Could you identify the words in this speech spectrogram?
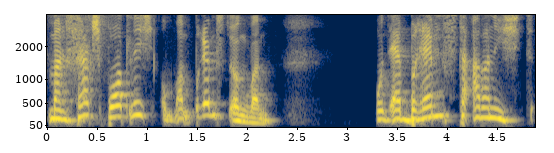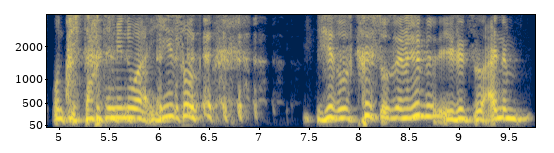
Man fährt sportlich und man bremst irgendwann. Und er bremste aber nicht. Und ich dachte mir nur, Jesus, Jesus Christus im Himmel, ich sitze in einem,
